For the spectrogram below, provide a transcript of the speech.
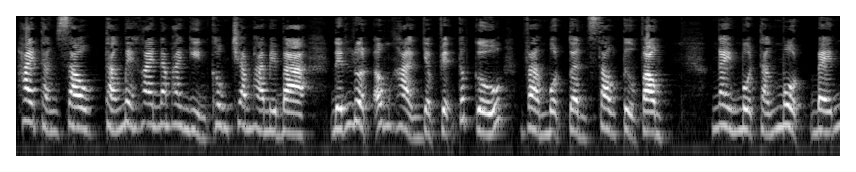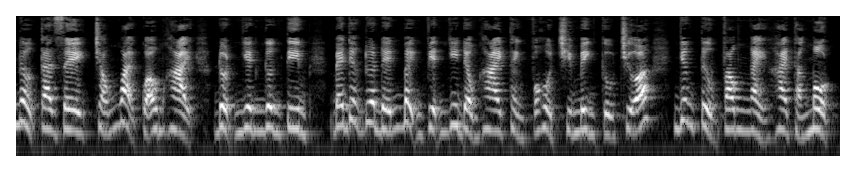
Hai tháng sau, tháng 12 năm 2023, đến lượt ông Hải nhập viện cấp cứu và một tuần sau tử vong. Ngày 1 tháng 1, bé NKG, cháu ngoại của ông Hải, đột nhiên ngưng tim. Bé được đưa đến Bệnh viện Nhi đồng 2, thành phố Hồ Chí Minh cứu chữa, nhưng tử vong ngày 2 tháng 1.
